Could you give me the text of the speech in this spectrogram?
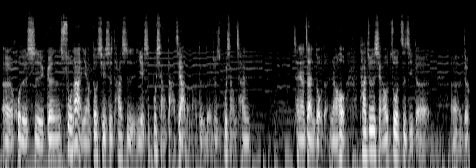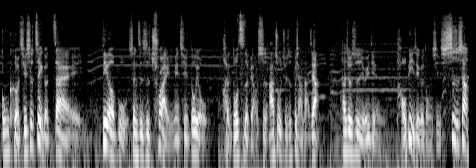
呃，或者是跟素娜一样，都其实他是也是不想打架的嘛，对不对？就是不想参参加战斗的。然后他就是想要做自己的呃的功课。其实这个在第二部甚至是 Try 里面，其实都有很多次的表示。阿柱其实不想打架，他就是有一点逃避这个东西。事实上，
